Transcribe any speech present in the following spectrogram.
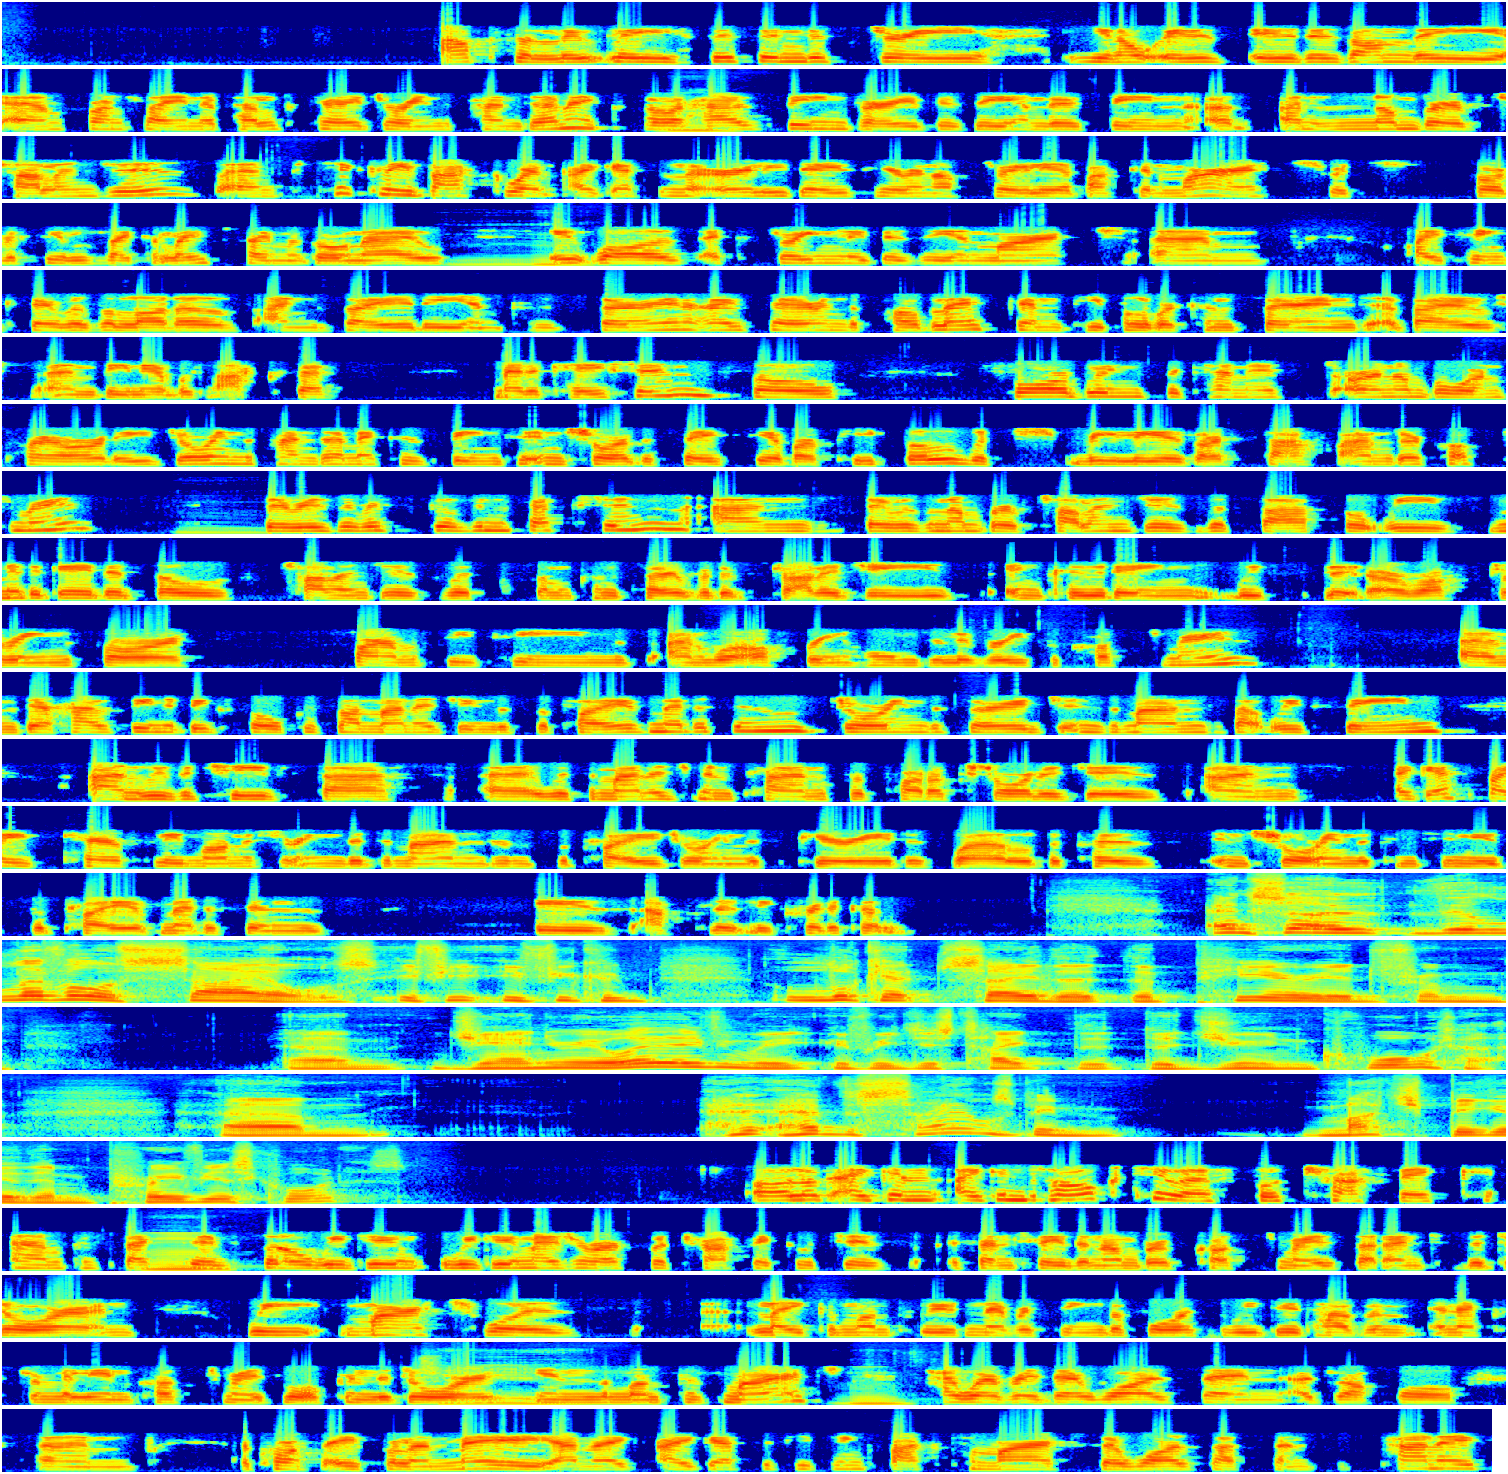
Absolutely. This industry, you know, it is, it is on the um, front line of healthcare during the pandemic. So it mm. has been very busy and there's been a, a number of challenges, and particularly back when, I guess, in the early days here in Australia back in March, which sort of feels like a lifetime ago now, mm. it was extremely busy in March. Um, I think there was a lot of anxiety and concern out there in the public, and people were concerned about um, being able to access medication. So, for Blooms the Chemist, our number one priority during the pandemic has been to ensure the safety of our people, which really is our staff and our customers. Mm. There is a risk of infection, and there was a number of challenges with that, but we've mitigated those challenges with some conservative strategies, including we've split our rostering for pharmacy teams and we're offering home delivery for customers. Um, there has been a big focus on managing the supply of medicines during the surge in demand that we've seen. And we've achieved that uh, with a management plan for product shortages and I guess by carefully monitoring the demand and supply during this period as well, because ensuring the continued supply of medicines is absolutely critical. And so the level of sales, if you if you could look at say the, the period from um, January, or even we, if we just take the, the June quarter, um, have the sales been much bigger than previous quarters? Oh, look, I can I can talk to a foot traffic um, perspective. Mm. So we do we do measure our foot traffic, which is essentially the number of customers that enter the door. And we March was like a month we've never seen before. So we did have an, an extra million customers walk in the door Jeez. in the month of March. Mm. However, there was then a drop off. Um, across April and May. And I, I guess if you think back to March, there was that sense of panic.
